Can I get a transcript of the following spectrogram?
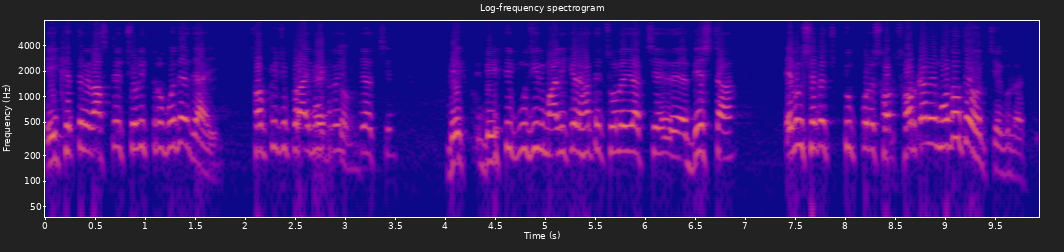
এই ক্ষেত্রে রাষ্ট্রের চরিত্র বোঝা যায়। সবকিছু প্রাইভেট হয়ে যাচ্ছে। ব্যক্তি- পুঁজির মালিকের হাতে চলে যাচ্ছে দেশটা। এবং সেটা চুপ করে সরকারের মদতে হচ্ছে এগুলো আর কি।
